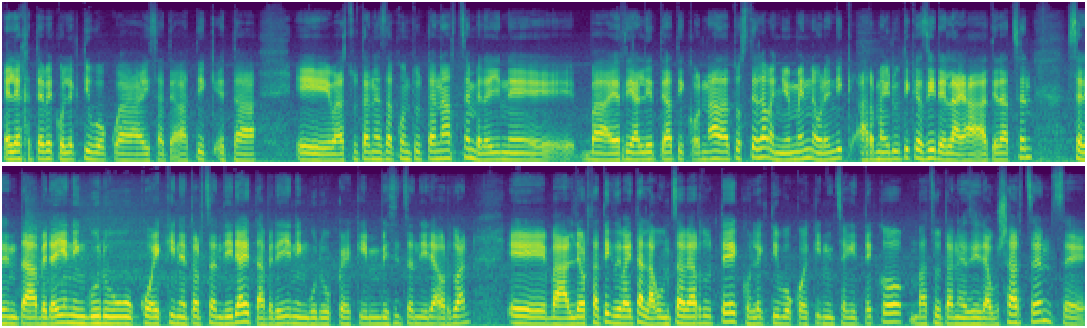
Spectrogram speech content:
LGTB kolektibokoa izateagatik. Eta e, batzutan ez da kontutan hartzen, beraien e, ba, herrialdeteatik ona datuztela, baina hemen oraindik armairutik ez direla ateratzen, zeren eta beraien ingurukoekin etortzen dira eta beraien ingurukoekin bizitzen dira orduan, e, ba, alde hortatik baita laguntza behar dute kolektibokoekin hitz egiteko, batzutan ez dira usartzen, ze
